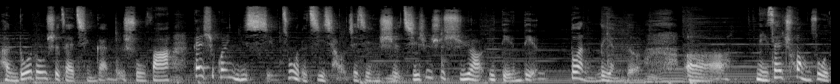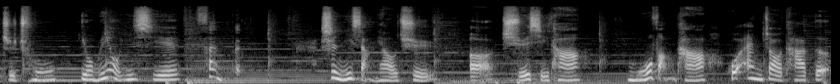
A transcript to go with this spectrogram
很多都是在情感的抒发，但是关于写作的技巧这件事，其实是需要一点点锻炼的。呃，你在创作之初有没有一些范本，是你想要去呃学习它？模仿他，或按照他的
